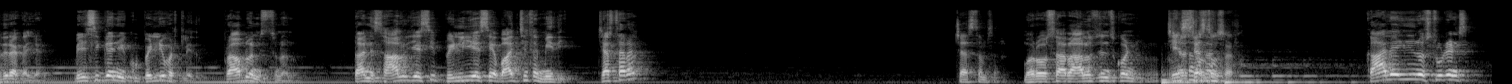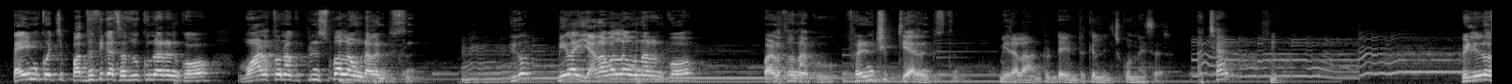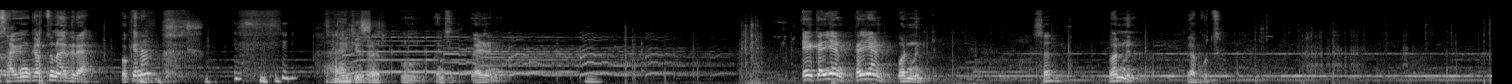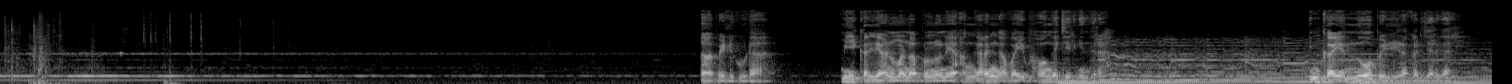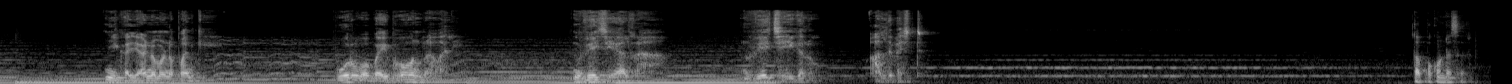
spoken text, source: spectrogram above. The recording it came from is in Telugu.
అదిరా కళ్యాణ్ బేసిక్గా నీకు పెళ్ళి ఇవ్వట్లేదు. ప్రాబ్లం ఇస్తున్నాను. దాన్ని సాల్వ్ చేసి పెళ్ళి చేసే బాధ్యత మీది. చేస్తారా? చేస్తాం సార్. మరోసారి ఆలోచించుకోండి. చేస్తాం. సార్. కాలేజీలో స్టూడెంట్స్ టైంకి వచ్చి పద్ధతిగా చదువుకున్నారనుకో వాళ్ళతో నాకు ప్రిన్సిపాల్లా ఉండాలనిపిస్తుంది. ఇదిగో మీలా ఎదవల్లా ఉన్నారనుకో వాళ్ళతో నాకు ఫ్రెండ్షిప్ చేయాలనిపిస్తుంది. మీరు అలా అంటుంటే ఎంట్రికలు నిల్చుకున్నాయి సార్. అచ్చా? పెళ్ళిలో సగం ఖర్చు నాదిరా. ఓకేనా? థ్యాంక్ యూ సార్ మంచిది. వెళ్ళండి. ఏ Kalyan Kalyan one minute sir one minute ఇలా కూర్చో. నా పెళ్ళి కూడా మీ కళ్యాణ మండపంలోనే అంగరంగ వైభవంగా జరిగిందిరా. ఇంకా ఎన్నో పెళ్ళిళ్ళు అక్కడ జరగాలి. మీ కళ్యాణ మండపానికి పూర్వ వైభవం రావాలి. నువ్వే చేయాలరా. నువ్వే చేయగలవు. All the best. తప్పకుండా సార్.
